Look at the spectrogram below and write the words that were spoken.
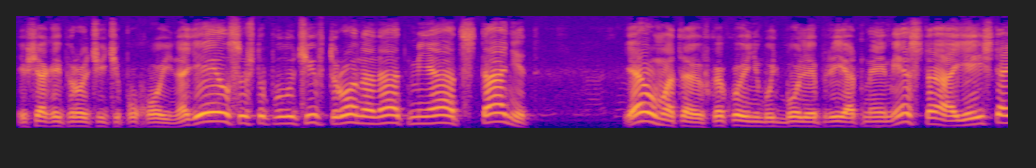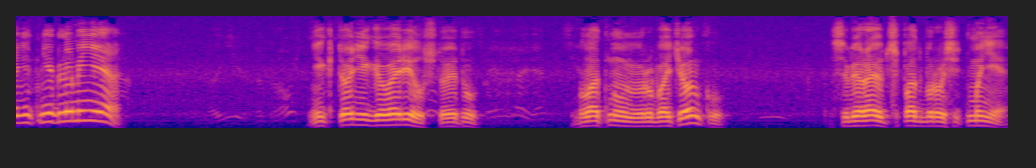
и всякой прочей чепухой. Надеялся, что, получив трон, она от меня отстанет. Я умотаю в какое-нибудь более приятное место, а ей станет не для меня. Никто не говорил, что эту блатную работенку собираются подбросить мне.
